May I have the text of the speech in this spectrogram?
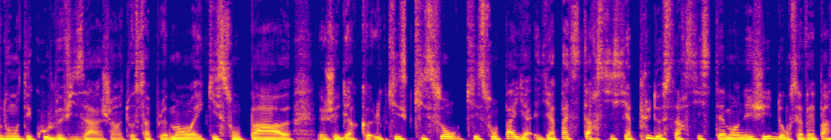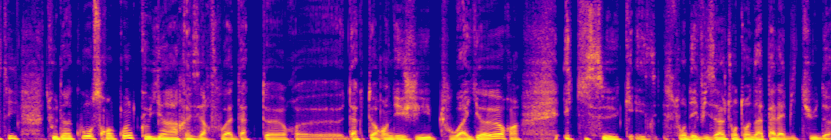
dont on découvre le visage, hein, tout simplement, et qui sont pas, euh, je veux dire, qui, qui sont, qui sont pas, il y a, y a, pas de star il y a plus de star system en Égypte, donc ça fait partie. Tout d'un coup, on se rend compte qu'il y a un réservoir d'acteurs, euh, d'acteurs en Égypte ou ailleurs, et qui, se, qui sont des visages dont on n'a pas l'habitude.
